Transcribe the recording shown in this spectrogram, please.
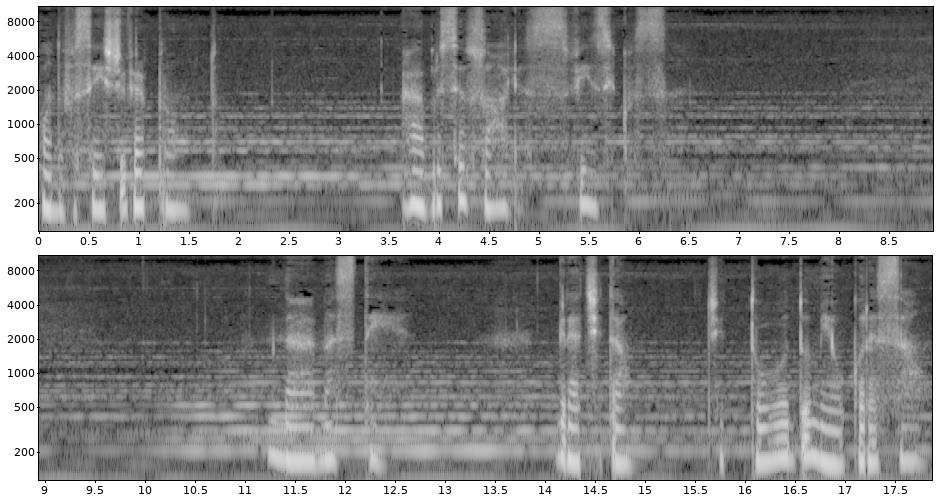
Quando você estiver pronto, abra os seus olhos físicos. Namastê. Gratidão de todo o meu coração.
